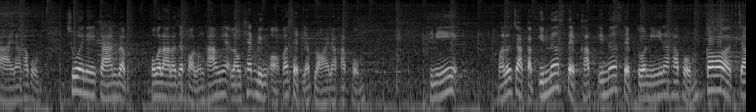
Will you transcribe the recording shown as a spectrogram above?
ดายนะครับผมช่วยในการแบบพอเวลาเราจะถอดรองเท้าเนี่ยเราแค่ดึงออกก็เสร็จเรียบร้อยแล้วครับผมทีนี้มารู้จักกับ Inner Step ครับ Inner Step ตัวนี้นะครับผมก็จะ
